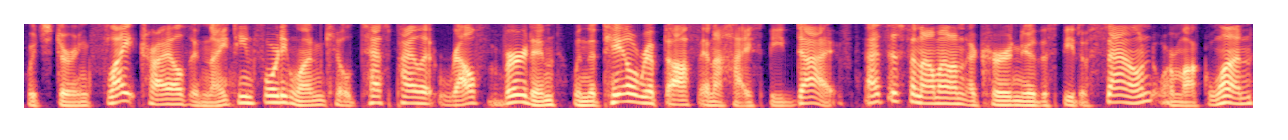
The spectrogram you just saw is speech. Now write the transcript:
which during flight trials in 1941 killed test pilot Ralph Virden when the tail ripped off in a high speed dive. As this phenomenon occurred near the speed of sound, or Mach 1,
